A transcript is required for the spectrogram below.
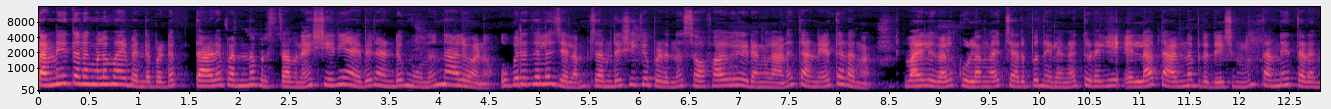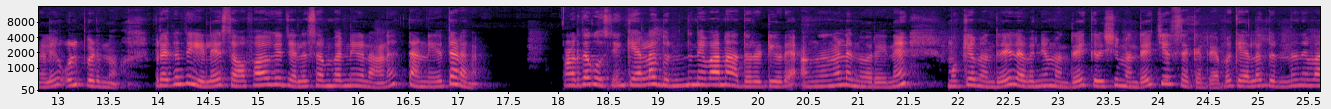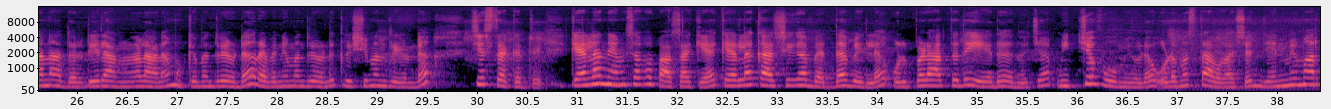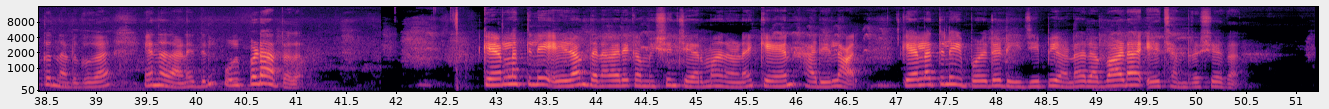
തണ്ണീർത്തടങ്ങളുമായി ബന്ധപ്പെട്ട് താഴെ പറയുന്ന പ്രസ്താവന ശരിയായത് രണ്ടും മൂന്നും നാലുമാണ് ഉപരിതല ജലം സംരക്ഷിക്കപ്പെടുന്ന സ്വാഭാവിക ഇടങ്ങളാണ് തണ്ണീർത്തടങ്ങൾ. വയലുകൾ കുളങ്ങൾ ചെറുപ്പ് നിലങ്ങൾ തുടങ്ങിയ എല്ലാ താഴ്ന്ന പ്രദേശങ്ങളും തണ്ണീർത്തടങ്ങളിൽ ഉൾപ്പെടുന്നു. പ്രകൃതിയിലെ സ്വാഭാവിക ജലസംഭരണികളാണ് തണ്ണീർത്തടങ്ങൾ. അടുത്ത ക്വസ്റ്റ്യൻ കേരള ദുരന്ത നിവാരണ അതോറിറ്റിയുടെ അംഗങ്ങൾ എന്ന് പറയുന്നത് മുഖ്യമന്ത്രി റവന്യൂ മന്ത്രി കൃഷി മന്ത്രി ചീഫ് സെക്രട്ടറി അപ്പോൾ കേരള ദുരന്ത നിവാരണ അതോറിറ്റിയിലെ അംഗങ്ങളാണ്. മുഖ്യമന്ത്രിയുണ്ട് റവന്യൂ മന്ത്രിയുണ്ട് കൃഷി മന്ത്രിയുണ്ട് ചീഫ് സെക്രട്ടറി കേരള നിയമസഭ പാസാക്കിയ കേരള കാർഷിക ബദ്ധ ബില്ല് ഉൾപ്പെടാത്തത് ഏത് എന്ന് വെച്ചാൽ മിച്ചഭൂമിയുടെ ഉടമസ്ഥാവകാശം ജന്മിമാർക്ക് നൽകുക എന്നതാണ് ഇതിൽ ഉൾപ്പെടാത്തത്. കേരളത്തിലെ ഏഴാം ധനകാര്യ കമ്മീഷൻ ചെയർമാനാണ് കെ എൻ ഹരിലാൽ. കേരളത്തിലെ ഇപ്പോഴത്തെ ഡി ജി പിയാണ് റവാഡ എ ചന്ദ്രശേഖർ.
